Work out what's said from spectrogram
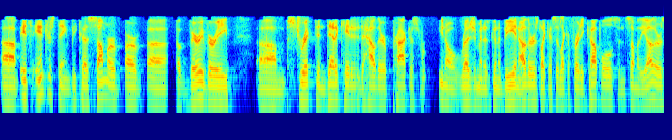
uh, it's interesting because some are, are uh, very, very um, strict and dedicated to how their practice, you know, regimen is going to be, and others, like I said, like a Freddie Couples and some of the others,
